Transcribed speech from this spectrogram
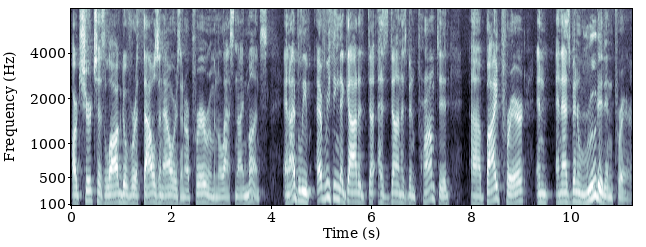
our church has logged over a thousand hours in our prayer room in the last nine months. And I believe everything that God has done has been prompted uh, by prayer and, and has been rooted in prayer.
